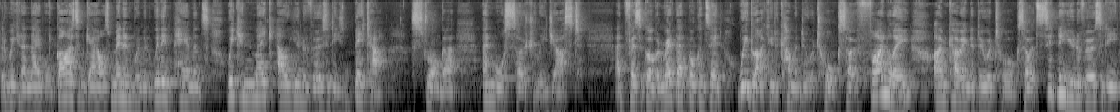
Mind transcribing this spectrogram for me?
that we can enable guys and gals, men and women with impairments, we can make our universities better, stronger, and more socially just. And Professor Goggin read that book and said, We'd like you to come and do a talk. So finally, I'm coming to do a talk. So at Sydney University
